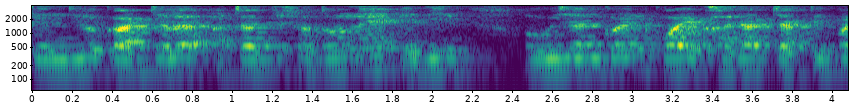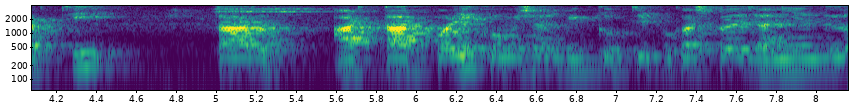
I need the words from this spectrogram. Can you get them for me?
কেন্দ্রীয় কার্যালয় আচার্য সদনে এদিন অভিযান করেন কয়েক হাজার চাকরি প্রার্থী। তার, আর তারপরেই কমিশন বিজ্ঞপ্তি প্রকাশ করে জানিয়ে দিল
